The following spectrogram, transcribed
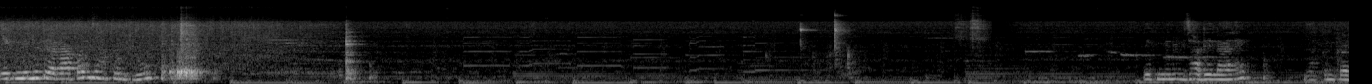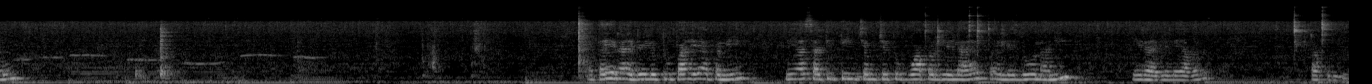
एक मिनिट याला आपण झाकून ठेवू एक मिनिट झालेला आहे. झाकण काढून आता हे राहिलेलं तूप आहे आपण हे. मी यासाठी तीन चमचे तूप वापरलेलं आहे. पहिले दोन आणि हे राहिलेलं यावर. टाकून देऊ.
